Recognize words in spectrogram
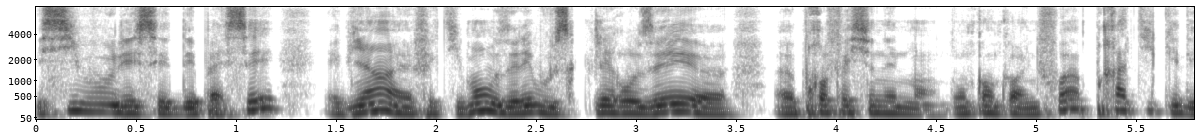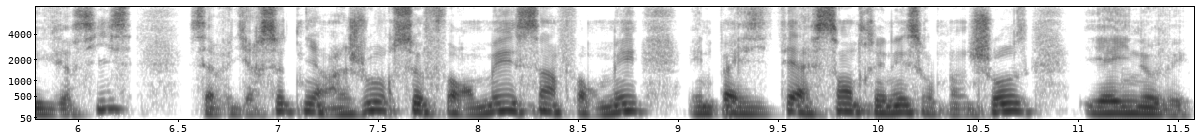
Et si vous vous laissez dépasser, eh bien, effectivement, vous allez vous scléroser euh, euh, professionnellement. Donc, encore une fois, pratiquer l'exercice, ça veut dire se tenir à jour, se former, s'informer et ne pas hésiter à s'entraîner sur plein de choses et à innover.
